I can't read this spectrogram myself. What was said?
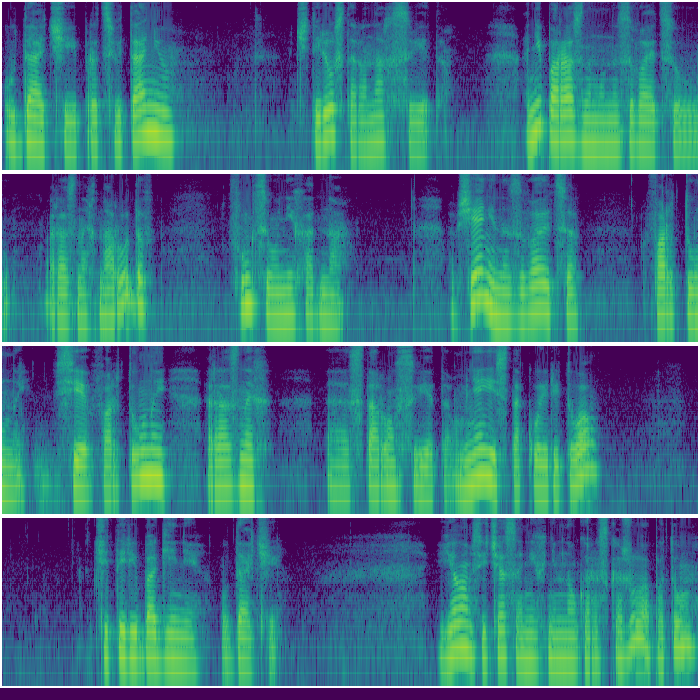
удаче и процветанию в четырех сторонах света. Они по-разному называются у разных народов. Функция у них одна. Вообще они называются фортуной. Все фортуны разных э, сторон света. У меня есть такой ритуал – четыре богини удачи. Я вам сейчас о них немного расскажу, а потом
